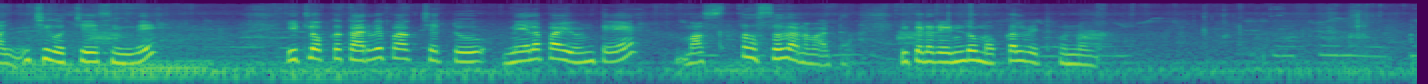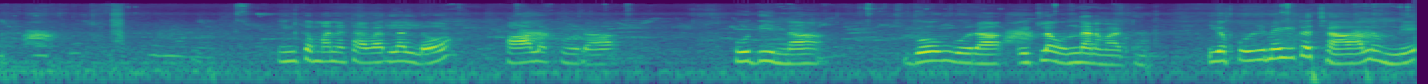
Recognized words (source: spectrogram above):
మంచిగా వచ్చేసింది. ఇట్లా ఒక్క కరివేపాకు చెట్టు నేలపై ఉంటే మస్తు వస్తుంది అనమాట ఇక్కడ రెండు మొక్కలు పెట్టుకున్నాము. ఇంకా మన టవర్లలో పాలకూర పుదీనా గోంగూర ఇట్లా ఉందన్నమాట. ఇక పుదీనా గిట చాలా ఉంది.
